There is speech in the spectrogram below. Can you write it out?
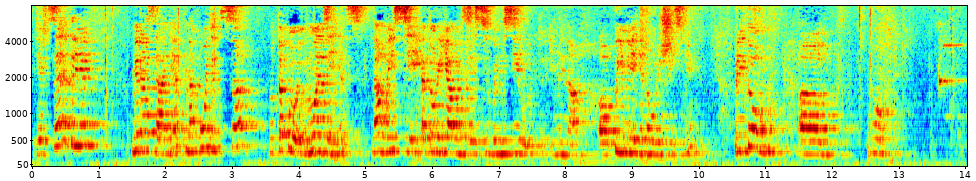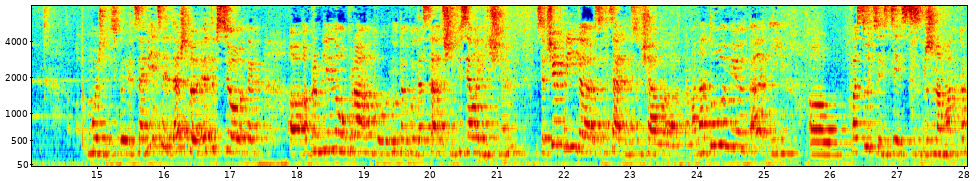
где в центре мироздания находится вот такой вот младенец, да, Моисей, который явно здесь символизирует именно э, появление новой жизни. Притом, э, ну, может быть, вы заметили, да, что это все так э, обрамлено в рамку, ну, такую достаточно физиологичную. То есть вообще Фрида специально изучала там, анатомию, да, и, э, по сути, здесь изображена матка.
